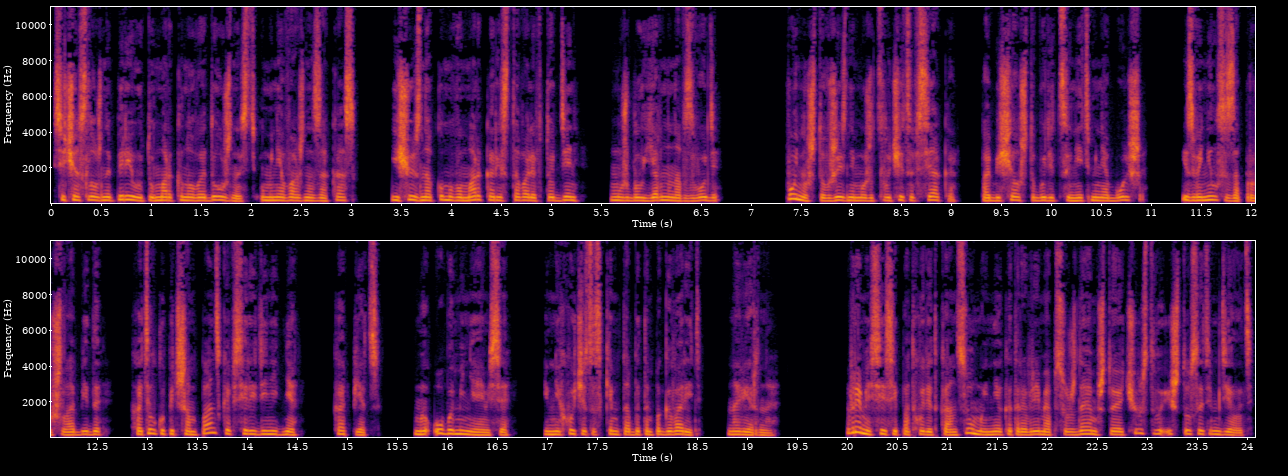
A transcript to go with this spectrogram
Сейчас сложный период, у Марка новая должность, у меня важный заказ. Еще и знакомого Марка арестовали в тот день, муж был явно на взводе. Понял, что в жизни может случиться всякое, пообещал, что будет ценить меня больше. Извинился за прошлые обиды, хотел купить шампанское в середине дня. Капец. Мы оба меняемся, и мне хочется с кем-то об этом поговорить, наверное. Время сессии подходит к концу, мы некоторое время обсуждаем, что я чувствую и что с этим делать.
